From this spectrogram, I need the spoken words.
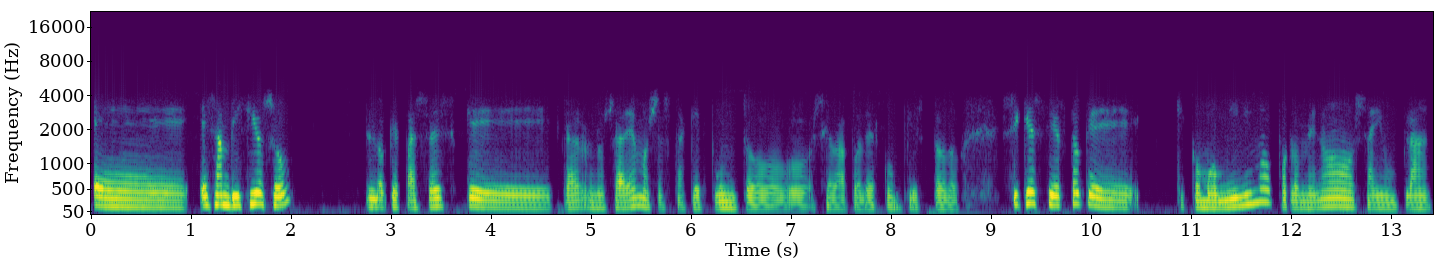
Eh, es ambicioso, lo que pasa es que, claro, no sabemos hasta qué punto se va a poder cumplir todo. Sí que es cierto que, que como mínimo, por lo menos hay un plan,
